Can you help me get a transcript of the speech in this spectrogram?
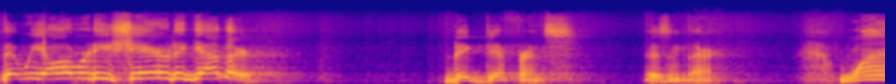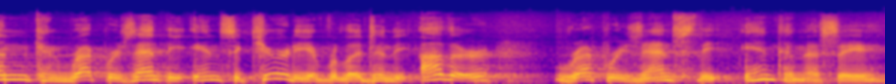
that we already share together? Big difference, isn't there? One can represent the insecurity of religion, the other represents the intimacy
